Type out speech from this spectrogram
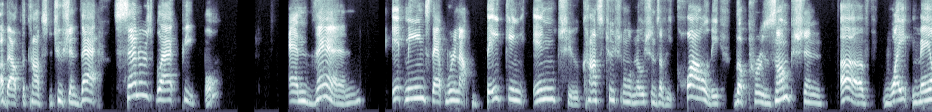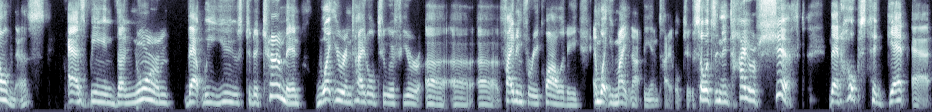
about the Constitution that centers Black people and then it means that we're not baking into constitutional notions of equality the presumption of white maleness as being the norm that we use to determine what you're entitled to if you're uh, uh, uh, fighting for equality and what you might not be entitled to. So it's an entire shift that hopes to get at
